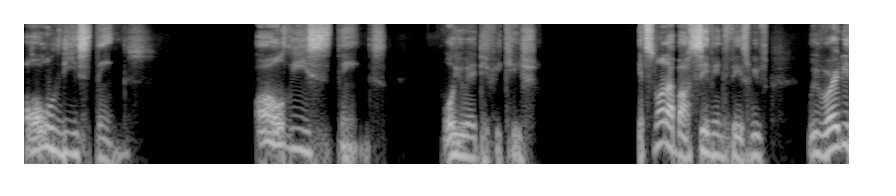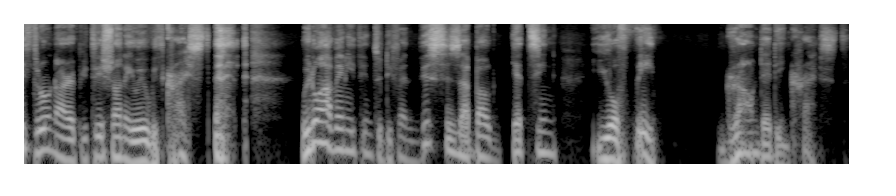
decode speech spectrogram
all these things, all these things for your edification. It's not about saving face. We've we've already thrown our reputation away with Christ. we don't have anything to defend. This is about getting your faith grounded in Christ.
